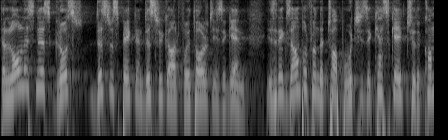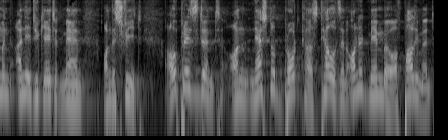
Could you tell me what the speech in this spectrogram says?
The lawlessness, gross disrespect, and disregard for authorities, again, is an example from the top, which is a cascade to the common uneducated man on the street. Our president on national broadcast tells an honored member of parliament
